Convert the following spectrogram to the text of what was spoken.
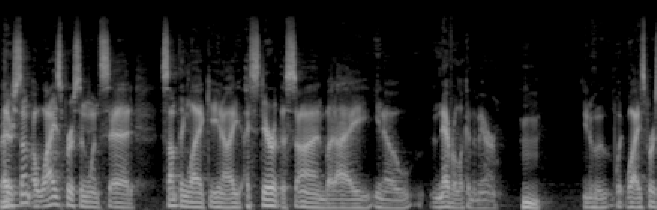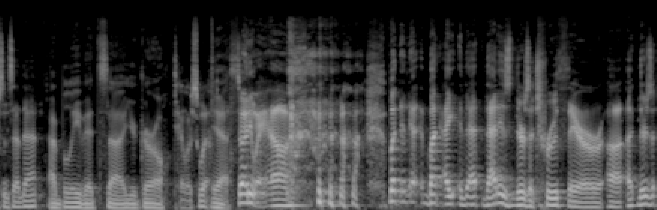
There's some a wise person once said something like, you know, I, I stare at the sun, but I, you know, never look in the mirror. Hmm. You know who, what wise person said that? I believe it's uh, your girl. Taylor Swift. Yes. So anyway, uh, but but I, that that is there's a truth there. Uh, there's a,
